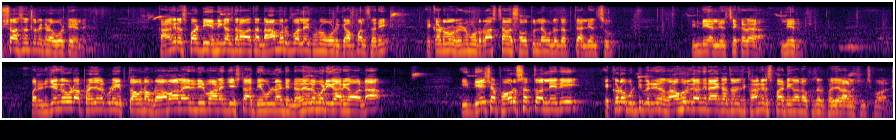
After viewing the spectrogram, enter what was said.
విశ్వాసంతో ఇక్కడ ఓటేయాలి. కాంగ్రెస్ పార్టీ ఎన్నికల తర్వాత నామరూపాలు లేకుండా ఒకటి కంపల్సరీ ఎక్కడో రెండు మూడు రాష్ట్రాల సౌతుల్లో ఉన్న తప్పితే అలియన్సు ఇండియా అలియన్స్ ఇక్కడ లేదు మరి నిజంగా కూడా ప్రజలు కూడా చెప్తా ఉన్నాం రామాలయం నిర్మాణం చేసిన దేవుడు లాంటి నరేంద్ర మోడీ గారు కావన్నా ఈ దేశ పౌరసత్వం లేని ఎక్కడో పుట్టి పెరిగిన రాహుల్ గాంధీ నాయకత్వం నుంచి కాంగ్రెస్ పార్టీ కానీ ఒకసారి ప్రజలు ఆలోచించుకోవాలి.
